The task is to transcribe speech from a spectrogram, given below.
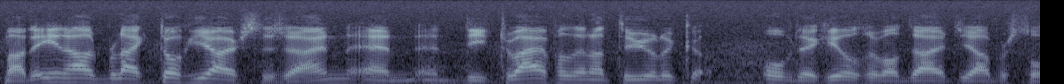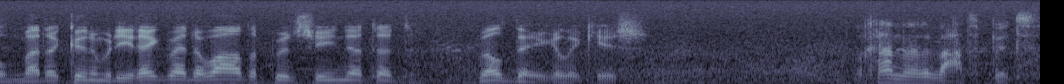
Maar de inhoud blijkt toch juist te zijn. En, die twijfelde natuurlijk of de Gilse wel duizend jaar bestond. Maar dan kunnen we direct bij de waterput zien dat het wel degelijk is. We gaan naar de waterput.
